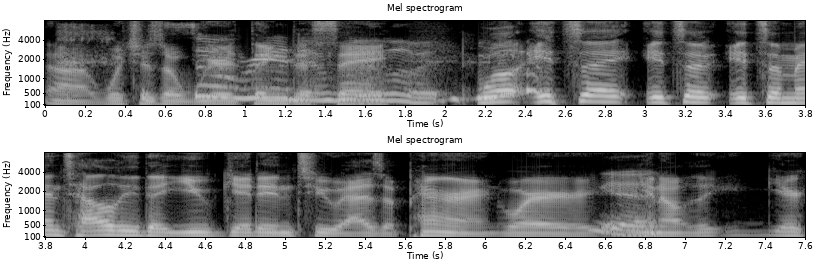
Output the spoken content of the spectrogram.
uh, which is a So weird thing to random, but I say. it. well, it's a it's a it's a mentality that you get into as a parent where Yeah. you know your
